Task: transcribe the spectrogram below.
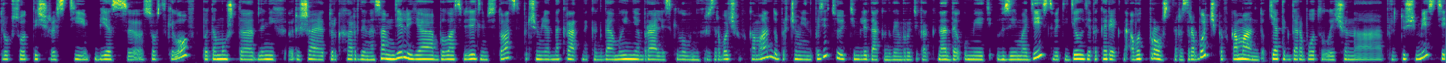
300 тысяч расти без э, софт-скиллов, потому что для них решают только харды. На самом деле я была свидетелем ситуации, причем неоднократно, когда мы не брали скиллованных разработчиков в команду, причем не на позицию тимлида, когда им вроде как надо уметь взаимодействовать и делать это корректно, а вот просто разработчиков в команду. Я тогда работала еще на предыдущем месте,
